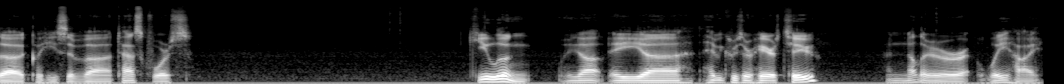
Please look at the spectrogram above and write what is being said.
uh, cohesive uh, task force. Keelung. We got a uh, heavy cruiser here too. Another Weihai.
